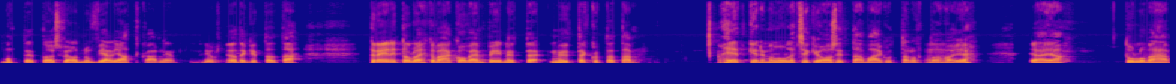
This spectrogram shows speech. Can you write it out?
mutta että olisi vielä vielä jatkaa, niin Just jotenkin tota, treenit on ollut ehkä vähän kovempia nyt, nyt kun tota, hetken, niin mä luulen, että sekin on osittain vaikuttanut mm. tuohon, ja, ja, ja tullut vähän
